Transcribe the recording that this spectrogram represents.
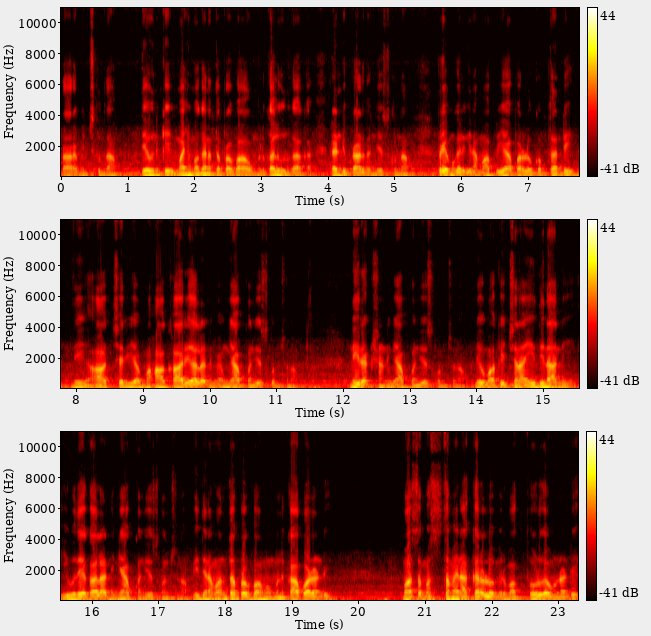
ప్రారంభించుకుందాం. దేవునికి మహిమ ఘనత ప్రభావములు కలుగును గాక. రండి ప్రార్థన చేసుకుందాం. ప్రేమ కలిగిన మా ప్రియ పరలోకపు తండ్రి నీ ఆశ్చర్య మహాకార్యాలని మేము జ్ఞాపకం చేసుకుంటున్నాం నీ రక్షణని జ్ఞాపకం చేసుకుంటున్నాం నీవు మాకు ఇచ్చిన ఈ దినాన్ని ఈ ఉదయకాలాన్ని జ్ఞాపకం చేసుకుంటున్నాం ఈ దినమంతా ప్రభు మమ్మల్ని కాపాడండి. మా సమస్తమైన అక్కరలో మీరు మాకు తోడుగా ఉండండి.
